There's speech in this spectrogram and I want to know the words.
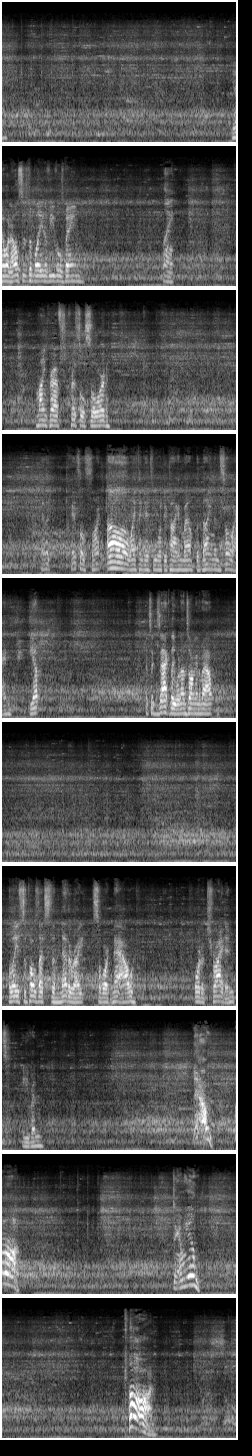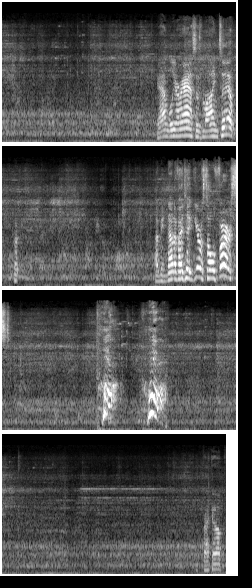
You know what else is the blade of evil's bane? Like, Minecraft's crystal sword. and it Crystal sword. Oh, I think I see what you're talking about. The diamond sword. Yep. That's exactly what I'm talking about. Well, I suppose that's the netherite sword now. Or the trident, even. Ow! Ugh! Damn you! Come on! Yeah, well, your ass is mine, too. I mean, not if I take your soul first! Ha! Ha! Back up.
